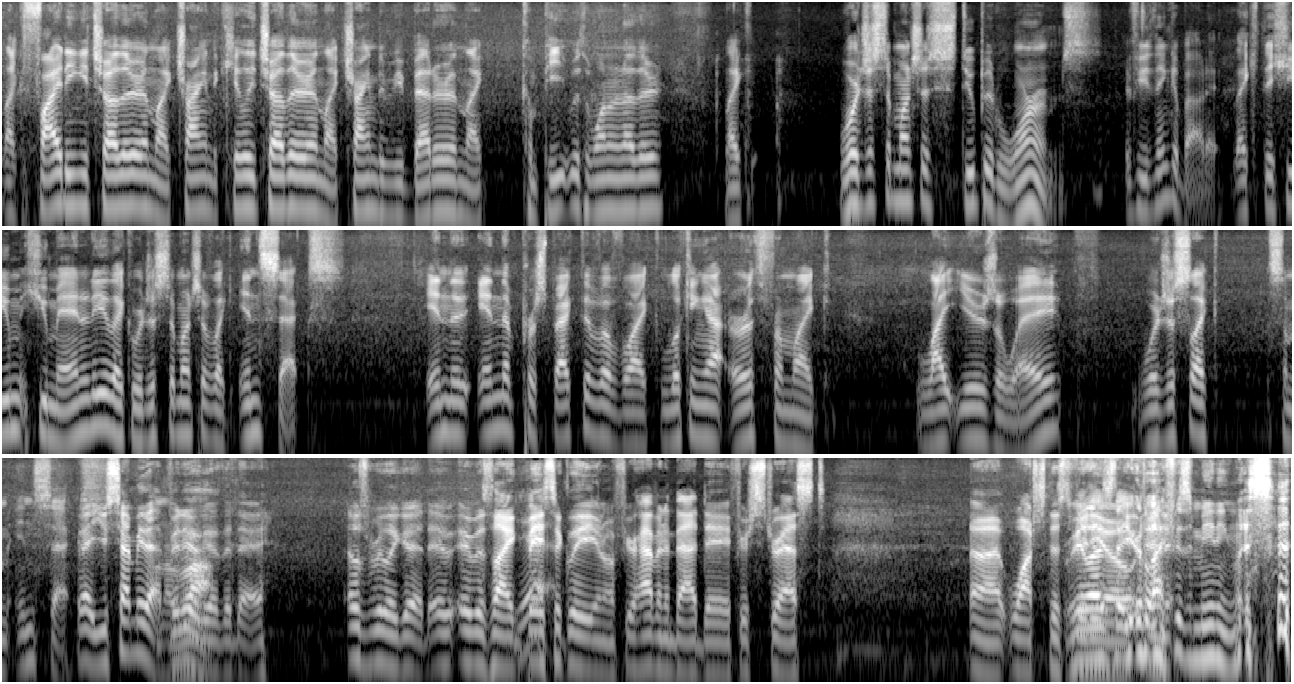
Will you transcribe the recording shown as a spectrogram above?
like fighting each other and like trying to kill each other and like trying to be better and like compete with one another like we're just a bunch of stupid worms if you think about it like the hum- humanity like we're just a bunch of like insects in the in the perspective of like looking at earth from like light years away we're just like some insects Yeah, you sent me that video the other day. That was really good. It, it was like Yeah. basically, you know, if you're having a bad day, if you're stressed, uh, watch this realize video. that your life it, is meaningless and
